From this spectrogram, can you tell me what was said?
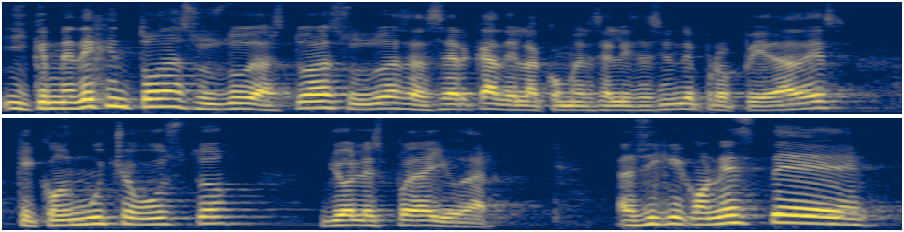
y que me dejen todas sus dudas, todas sus dudas acerca de la comercialización de propiedades, que con mucho gusto yo les pueda ayudar. Así que con este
